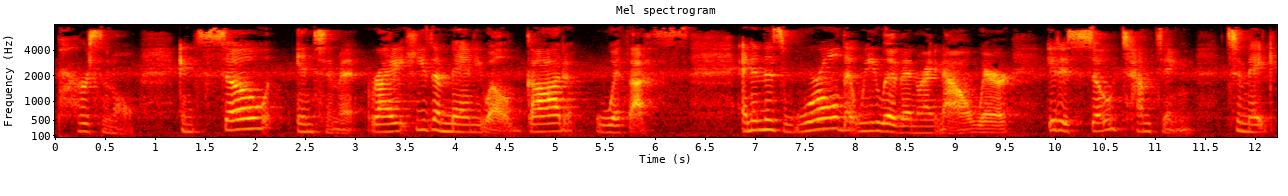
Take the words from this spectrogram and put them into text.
personal and so intimate, right? He's Emmanuel, God with us. And in this world that we live in right now, where it is so tempting to make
